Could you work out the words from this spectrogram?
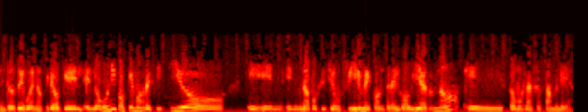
Entonces, bueno, creo que los únicos que hemos resistido eh, en, en, una posición firme contra el gobierno eh, somos las asambleas.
